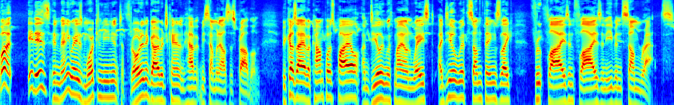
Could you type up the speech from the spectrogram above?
but it is in many ways more convenient to throw it in a garbage can and have it be someone else's problem. Because I have a compost pile, I'm dealing with my own waste. I deal with some things like fruit flies and flies and even some rats.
